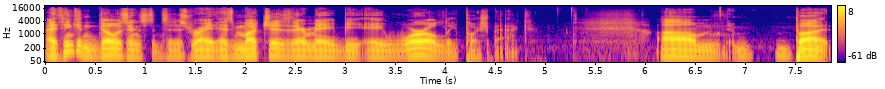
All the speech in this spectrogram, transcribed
I think in those instances, right, as much as there may be a worldly pushback, um, but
